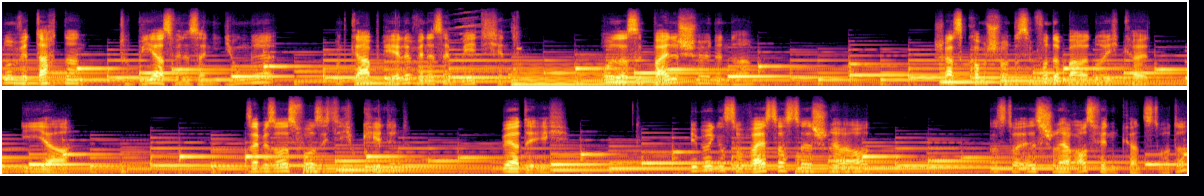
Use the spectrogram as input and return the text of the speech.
Nun, wir dachten an Tobias, wenn es ein Junge, und Gabriele, wenn es ein Mädchen. Oh, das sind beide schöne Namen. Schatz, komm schon, das sind wunderbare Neuigkeiten. Ja. Sei besonders vorsichtig, okay, Lin? Werde ich. Übrigens, du weißt, dass du es schon heraus dass du es schon herausfinden kannst, oder?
